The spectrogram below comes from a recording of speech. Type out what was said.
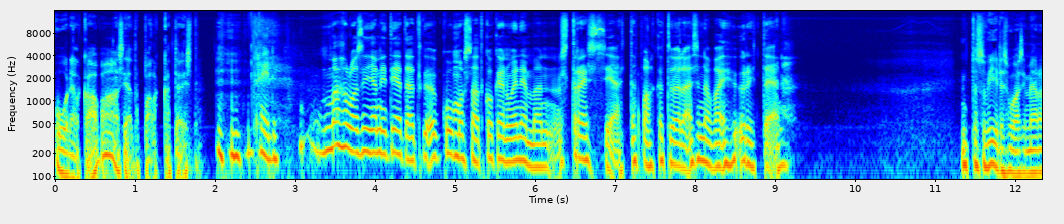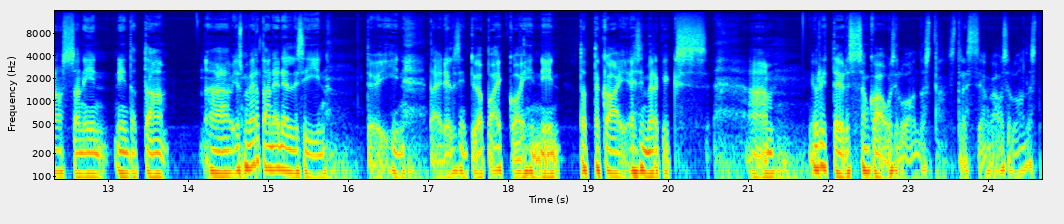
huudelkaa vaan sieltä palkkatöistä. Heidi. Mä haluaisin Jani tietää, että kummassa olet kokenut enemmän stressiä, että palkkatyöläisenä vai yrittäjänä? Nyt tässä on viides vuosi menossa, niin, niin tota, ää, jos me vertaan edellisiin töihin tai edellisiin työpaikkoihin, niin totta kai esimerkiksi ää, yrittäjyydessä se on kausiluontoista, stressi on kausiluontoista.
